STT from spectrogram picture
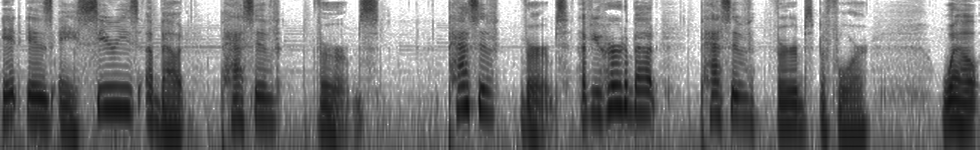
It is a series about passive verbs. Passive verbs. Have you heard about passive verbs before? Well,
